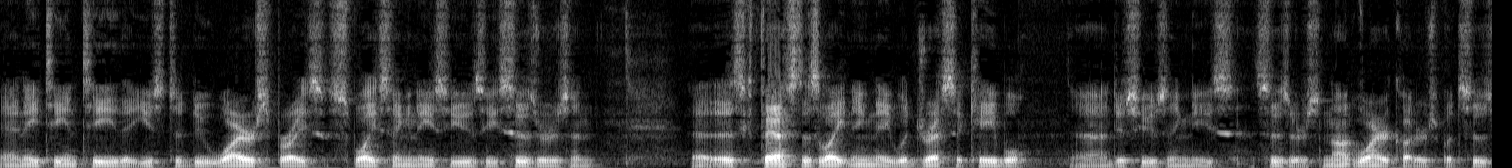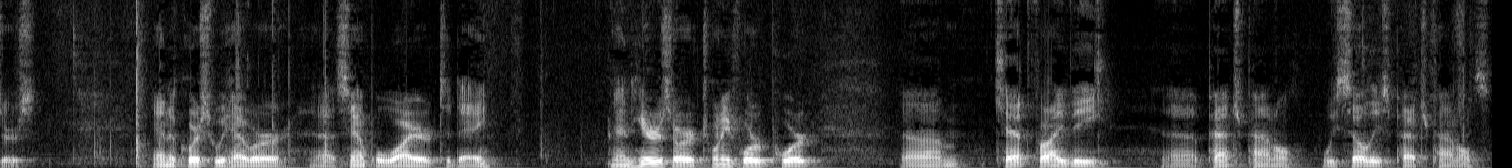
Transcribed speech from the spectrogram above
and AT&T that used to do wire splice, splicing, and they used to use these scissors, and uh, as fast as lightning, they would dress a cable uh, just using these scissors, not wire cutters, but scissors. And of course, we have our uh, sample wire today. And here's our 24 port um, Cat 5e uh, patch panel. We sell these patch panels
